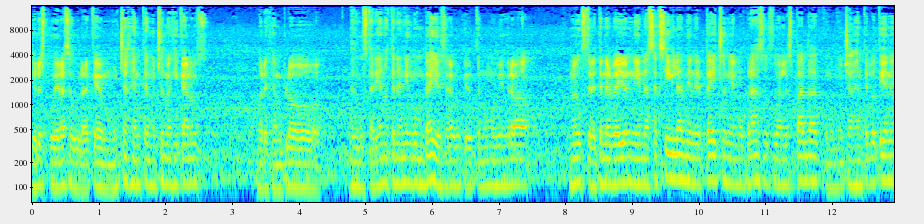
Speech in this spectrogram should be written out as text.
yo les pudiera asegurar que mucha gente, muchos mexicanos, por ejemplo, les gustaría no tener ningún vello, es algo que yo tengo muy bien grabado no me gustaría tener vello ni en las axilas, ni en el pecho, ni en los brazos o en la espalda, como mucha gente lo tiene.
